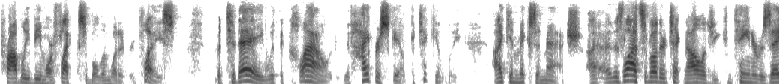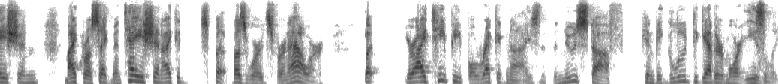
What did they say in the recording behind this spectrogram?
probably be more flexible than what it replaced. But today, with the cloud, with hyperscale particularly, I can mix and match. I, there's lots of other technology, containerization, microsegmentation. I could spit buzzwords for an hour, but your IT people recognize that the new stuff can be glued together more easily,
